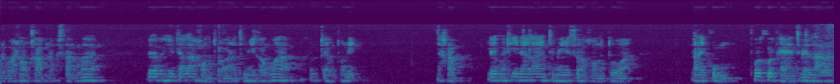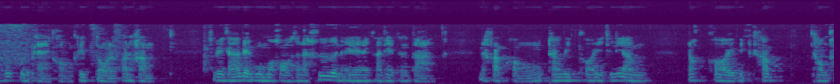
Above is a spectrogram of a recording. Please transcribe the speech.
หรือว่าทองคำนะสามารถเลื่อนไปที่ด้านล่างของจอแล้วจะมีคำว่าเพิ่มเติมตรงนี้นะครับ เลื่อนมาที่ด้านล่างจะมีในส่วนของตัวรายกลุ่มพูดคุยแผนจะเป็นรายพูดคุยแผนของคริปโตและทองคำจะมีการอัปเดตมุมมองของธนาคารไอเดียในการเทรดต่างๆนะครับของทั้งบิตคอยอีเทเรียมล็อกคอยบิตคัพทองค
